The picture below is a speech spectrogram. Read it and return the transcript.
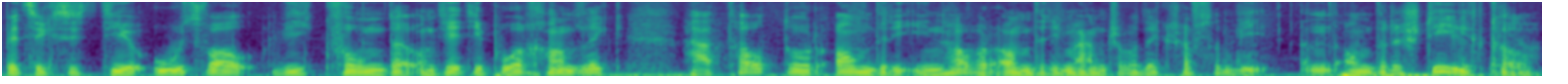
beziehungsweise die Auswahl wie gefunden und jede Buchhandlung hat halt durch andere Inhaber, andere Menschen, die dort geschafft haben, wie einen anderen Stil gehabt. Ja.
